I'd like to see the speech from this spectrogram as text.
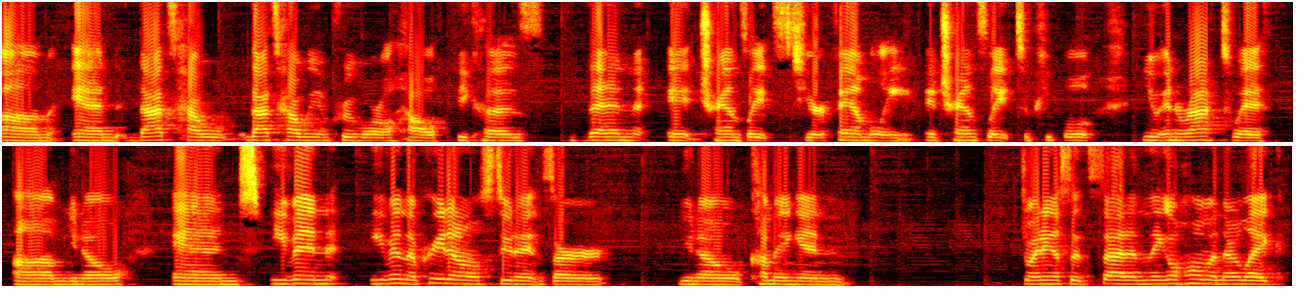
Um, and that's how that's how we improve oral health because then it translates to your family. It translates to people you interact with. Um, you know, and even even the pre-dental students are, you know, coming in, joining us at SAID, and they go home and they're like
